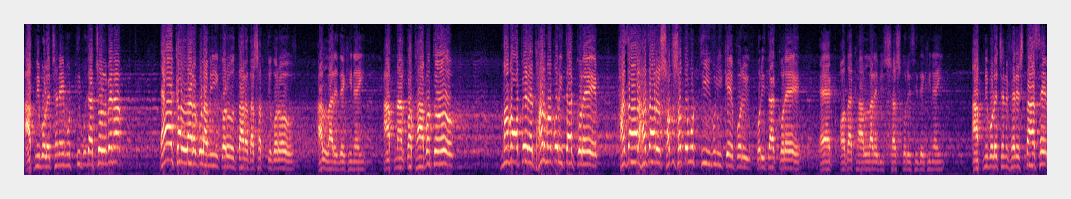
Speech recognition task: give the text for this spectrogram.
আপনি বলেছেন, এই মূর্তি পূজা চলবে না। এক আল্লাহর গোলামি করো, তার দাসত্ব করো। আল্লাহরে দেখি নাই। আপনার কথা মতো মা বাপের ধর্ম পরিত্যাগ করে হাজার হাজার শত শত মূর্তিগুলিকে পরি- পরিত্যাগ করে এক অদাখা আল্লাহরে বিশ্বাস করেছি, দেখি নাই। আপনি বলেছেন ফেরেস্তা আছে।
